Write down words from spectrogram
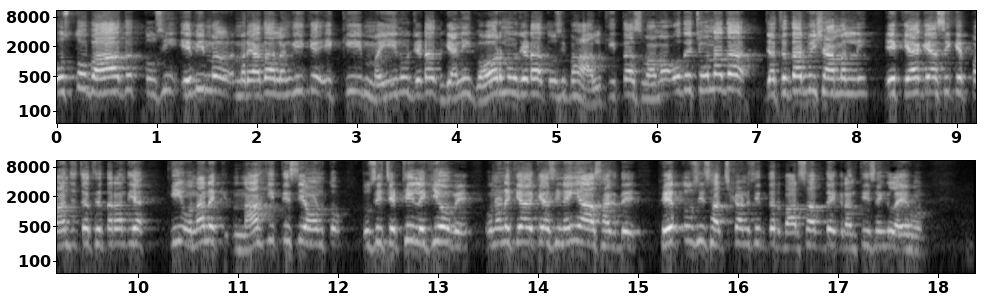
ਉਸ ਤੋਂ ਬਾਅਦ ਤੁਸੀਂ ਇਹ ਵੀ ਮਰਿਆਦਾ ਉਲੰਘੀ ਕਿ 21 ਮਈ ਨੂੰ ਜਿਹੜਾ ਗਿਆਨੀ ਗੌਰ ਨੂੰ ਜਿਹੜਾ ਤੁਸੀਂ ਬਹਾਲ ਕੀਤਾ ਸਵਾਵਾ, ਉਹਦੇ ਚ ਉਹਨਾਂ ਦਾ ਜਥੇਦਾਰ ਵੀ ਸ਼ਾਮਲ ਨਹੀਂ। ਇਹ ਕਿਹਾ ਗਿਆ ਸੀ ਕਿ ਪੰਜ ਜਥੇਦਾਰਾਂ ਦੀਆਂ ਕੀ ਉਹਨਾਂ ਨੇ ਨਾ ਕੀਤੀ ਸੀ ਆਉਣ ਤੋਂ? ਤੁਸੀਂ ਚਿੱਠੀ ਲਿਖੀ ਹੋਵੇ, ਉਹਨਾਂ ਨੇ ਕਿਹਾ ਕਿ ਅਸੀਂ ਨਹੀਂ ਆ ਸਕਦੇ। ਫਿਰ ਤੁਸੀਂ ਸੱਚਖੰਡ ਸ੍ਰੀ ਦਰਬਾਰ ਸਾਹਿਬ ਦੇ ਗ੍ਰੰਥੀ ਸਿੰਘ ਲਏ ਹੋਣ।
